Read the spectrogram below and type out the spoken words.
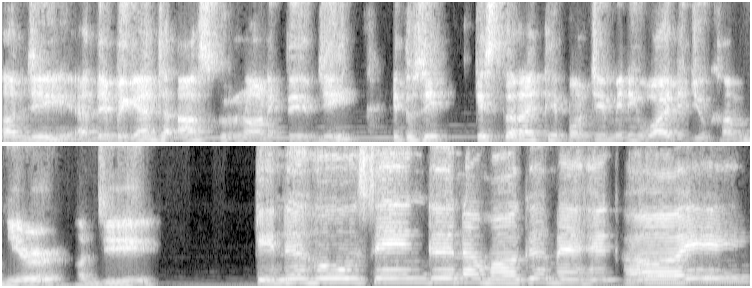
ਹਾਂਜੀ and they began to ask Guru Nanak Dev ji ਕਿ ਤੁਸੀਂ ਕਿਸ ਤਰ੍ਹਾਂ ਇੱਥੇ ਪਹੁੰਚੇ meaning why did you come here ਹਾਂਜੀ ਕਿਨਹੂ ਸਿੰਘ ਨ ਮਗ ਮਹਿ ਖਾਏ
